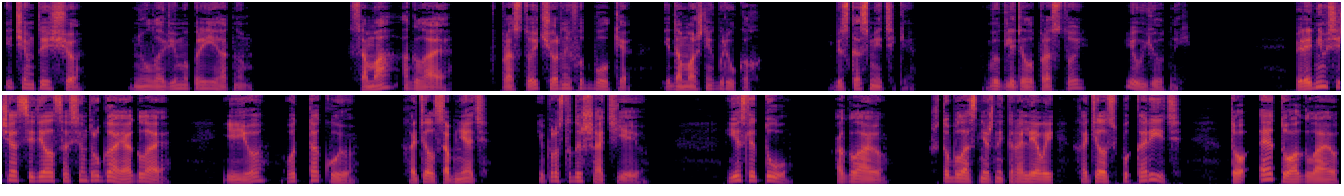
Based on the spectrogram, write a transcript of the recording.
и чем-то еще, неуловимо приятным. Сама Аглая в простой черной футболке и домашних брюках, без косметики, выглядела простой и уютной. Перед ним сейчас сидела совсем другая Аглая. Ее вот такую. Хотелось обнять и просто дышать ею. Если ту, Аглаю, что была снежной королевой, хотелось покорить, то эту Аглаю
